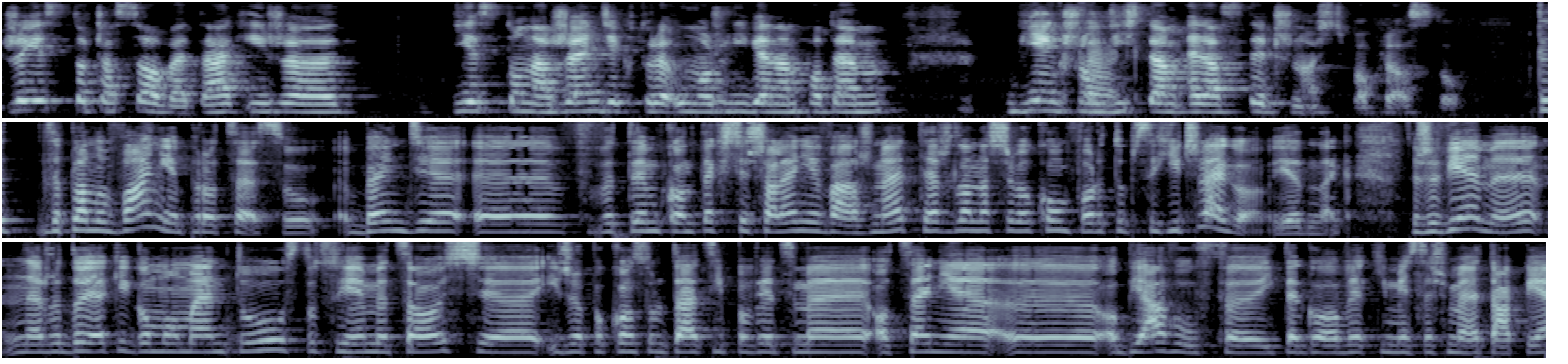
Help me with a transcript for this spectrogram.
że jest to czasowe, tak? I że jest to narzędzie, które umożliwia nam potem większą tak. gdzieś tam elastyczność po prostu zaplanowanie procesu będzie e, w tym kontekście szalenie ważne też dla naszego komfortu psychicznego jednak, że wiemy, że do jakiego momentu stosujemy coś e, i że po konsultacji powiedzmy ocenie e, objawów i tego w jakim jesteśmy etapie,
